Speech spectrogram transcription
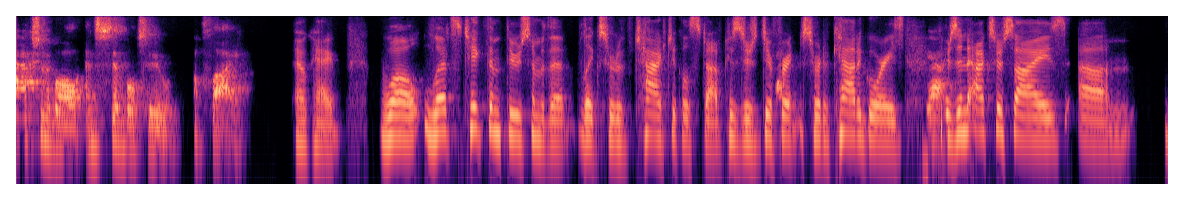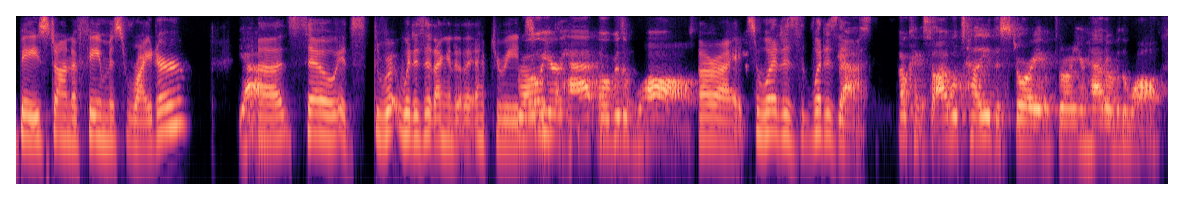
actionable and simple to apply. Okay. Well, let's take them through some of the like sort of tactical stuff because there's different sort of categories. Yeah. There's an exercise um, based on a famous writer yeah. Uh, so it's what is it? I'm going to have to read. Throw your hat over the wall. All right. So what is what is yes. that? Okay. So I will tell you the story of throwing your hat over the wall.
